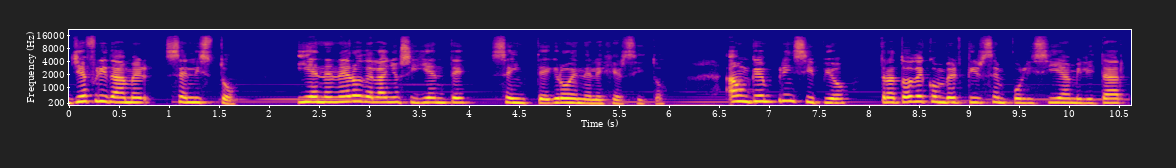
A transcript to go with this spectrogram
Jeffrey Dahmer se enlistó y en enero del año siguiente se integró en el ejército. Aunque en principio trató de convertirse en policía militar,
